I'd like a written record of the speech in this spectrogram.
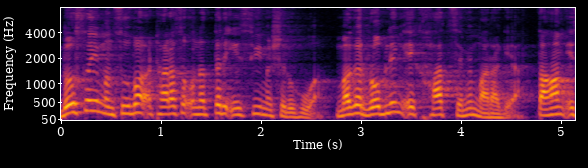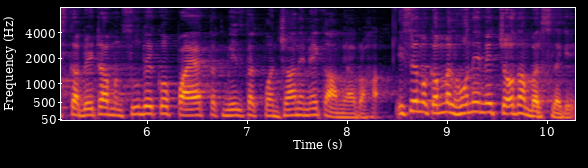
दोस्तों, ये मंसूबा अठारह ईस्वी में शुरू हुआ, मगर रोबलिंग एक हादसे में मारा गया। ताहम इसका बेटा मंसूबे को पाया तकमील तक पहुँचाने में कामयाब रहा। इसे मुकम्मल होने में चौदह बरस लगे।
